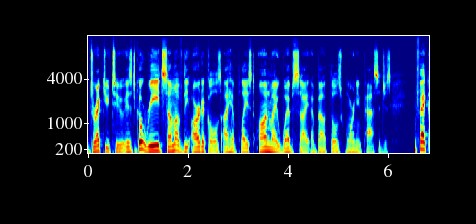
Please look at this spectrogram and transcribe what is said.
direct you to, is to go read some of the articles I have placed on my website about those warning passages. In fact,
